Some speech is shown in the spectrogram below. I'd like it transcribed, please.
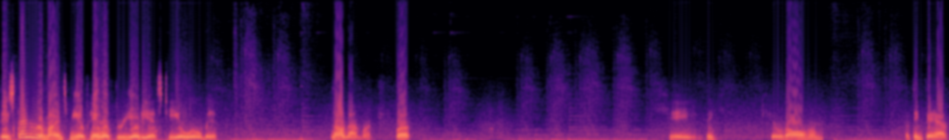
This kind of reminds me of Halo 3 ODST a little bit. Not that much, but... Okay, they killed all of them. I think they have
